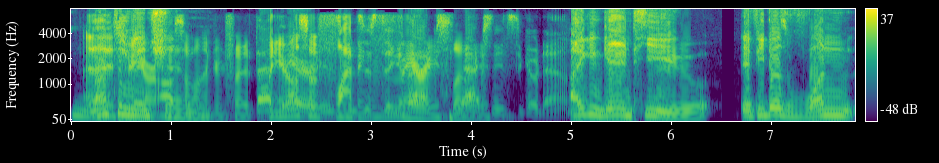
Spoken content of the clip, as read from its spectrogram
Not is to true. You're mention, also 100 foot, That but you're also flapping very axe. Slowly. axe needs to go down. I can guarantee you, if he does one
